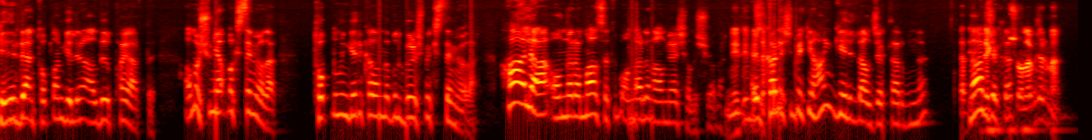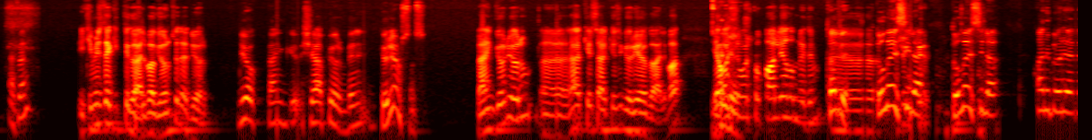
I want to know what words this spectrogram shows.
gelirden, toplam gelirin aldığı pay arttı. Ama şunu yapmak istemiyorlar. Toplumun geri kalanında bunu bölüşmek istemiyorlar. Hala onlara mal satıp onlardan almaya çalışıyorlar. Nedim E sen kardeşim peki hangi gelirle alacaklar bunları? de yapacaklar? gitmiş olabilir mi? Efendim? İkimiz de gitti galiba görüntü de diyorum. Yok ben şey yapıyorum. Beni görüyor musunuz? Ben görüyorum. e, herkes herkesi görüyor galiba. Yavaş Görüyor. yavaş toparlayalım dedim. Tabii. E, Dolayısıyla çünkü- dolayısıyla hani böyle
